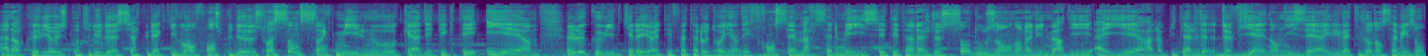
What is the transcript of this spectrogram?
alors que le virus continue de circuler activement en France. Plus de 65 000 nouveaux cas détectés hier. Le Covid, qui a d'ailleurs été fatal au doyen des Français, Marcel Meis, s'est éteint à l'âge de 112 ans dans la nuit de mardi à hier à l'hôpital de Vienne, en Isère. Il vivait toujours dans sa maison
